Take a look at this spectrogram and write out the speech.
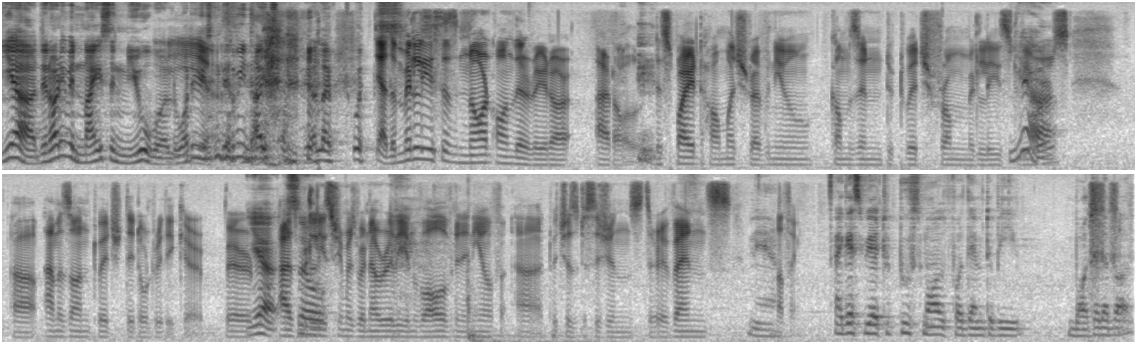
Yeah, they're not even nice in New World. What do you Yeah. think they'll be nice on real life Twitch? yeah, the Middle East is not on their radar at all, despite how much revenue comes in to Twitch from Middle East Yeah. Viewers. Uh, Amazon, Twitch, they don't really care. We're, Yeah, as Middle East streamers, we're never really involved in any of uh, Twitch's decisions, their events, Yeah. nothing. I guess we are too, too small for them to be bothered about.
